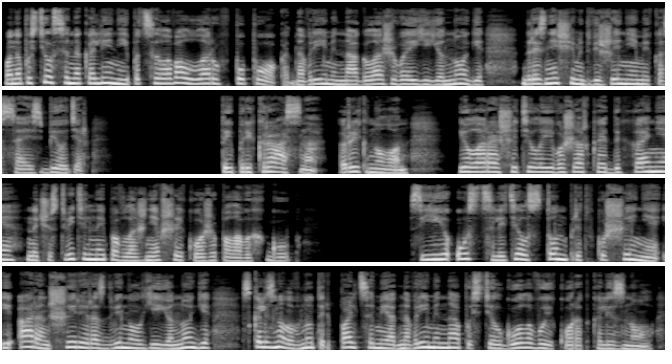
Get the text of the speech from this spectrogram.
он опустился на колени и поцеловал Лару в пупок, одновременно оглаживая ее ноги, дразнящими движениями касаясь бедер. «Ты прекрасна!» — рыкнул он, и Лара ощутила его жаркое дыхание на чувствительной повлажневшей коже половых губ. С ее уст слетел стон предвкушения, и Аарон шире раздвинул ее ноги, скользнул внутрь пальцами и одновременно опустил голову и коротко лизнул —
